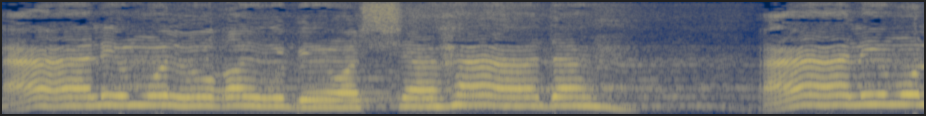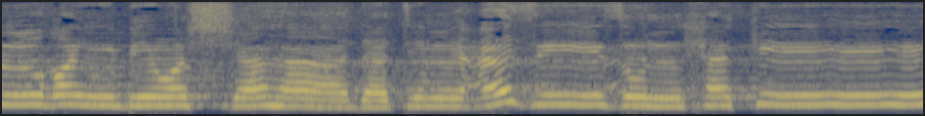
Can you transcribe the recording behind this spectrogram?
عالم الغيب والشهادة عالم الغيب والشهادة العزيز الحكيم.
